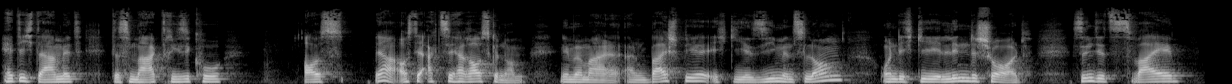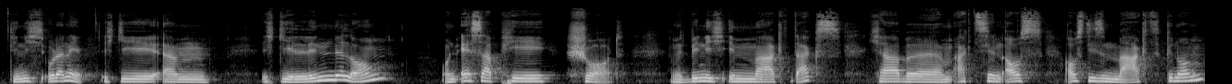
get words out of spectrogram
hätte ich damit das Marktrisiko aus, ja, aus der Aktie herausgenommen. Nehmen wir mal ein Beispiel. Ich gehe Siemens Long und ich gehe Linde Short. Sind jetzt zwei, die nicht, oder nee, ich gehe, ähm, ich gehe Linde Long und SAP Short. Damit bin ich im Markt DAX. Ich habe ähm, Aktien aus, aus diesem Markt genommen,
